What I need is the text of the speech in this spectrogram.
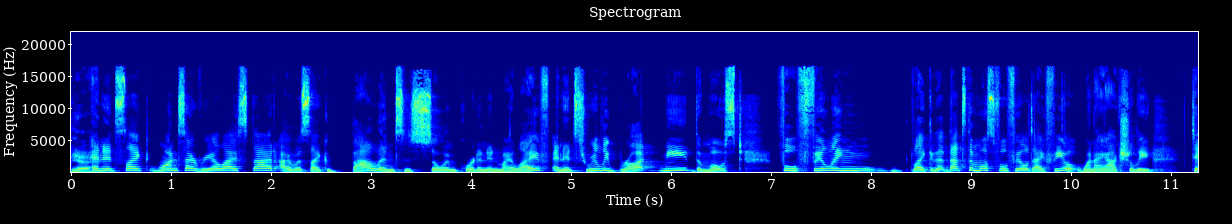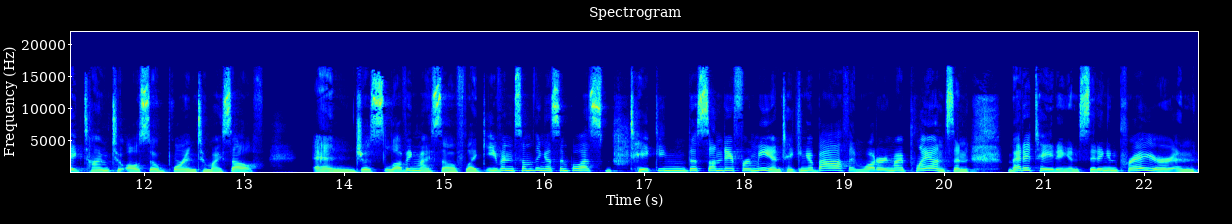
Yeah. And it's like, once I realized that, I was like, balance is so important in my life. And it's really brought me the most fulfilling, like, that, that's the most fulfilled I feel when I actually take time to also pour into myself and just loving myself. Like even something as simple as taking the Sunday for me and taking a bath and watering my plants and meditating and sitting in prayer and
